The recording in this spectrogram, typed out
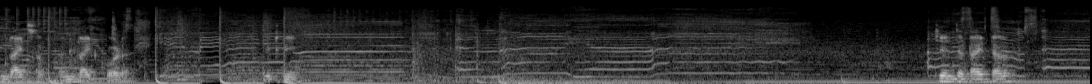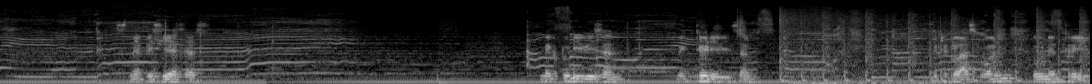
and write some and write code with me. Change the title Snappy CSS. Make two division. Make three division. With class 1, 2 and 3.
